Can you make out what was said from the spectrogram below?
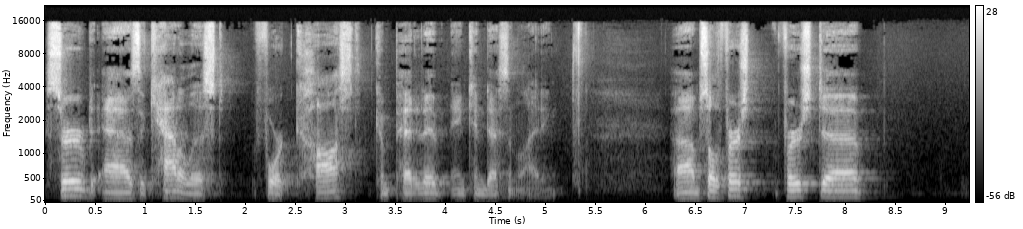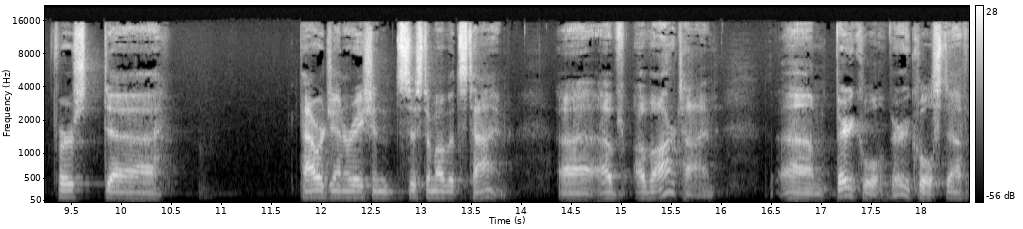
served as the catalyst for cost competitive incandescent lighting. Um, so the first first uh, first uh, power generation system of its time, uh, of of our time, um, very cool, very cool stuff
